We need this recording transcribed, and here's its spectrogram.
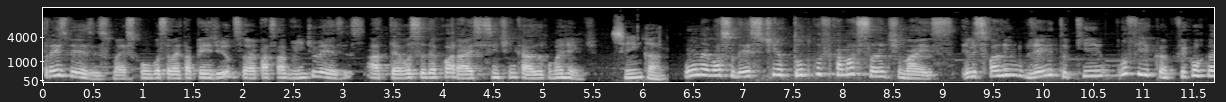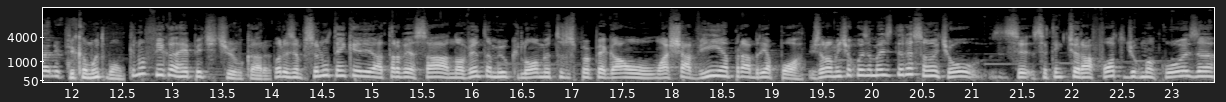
três vezes, mas como você vai estar perdido, você vai passar 20 vezes até você decorar e se sentir em casa como a gente. Sim, cara. Um negócio desse tinha tudo pra ficar maçante, mas eles fazem um jeito que não fica, fica orgânico. Fica muito bom. Que não fica repetitivo, cara. Por exemplo, você não tem que atravessar 90 mil quilômetros pra pegar um- uma chavinha pra abrir a porta. Geralmente é a coisa mais interessante. Ou você você tem que tirar foto de alguma coisa,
